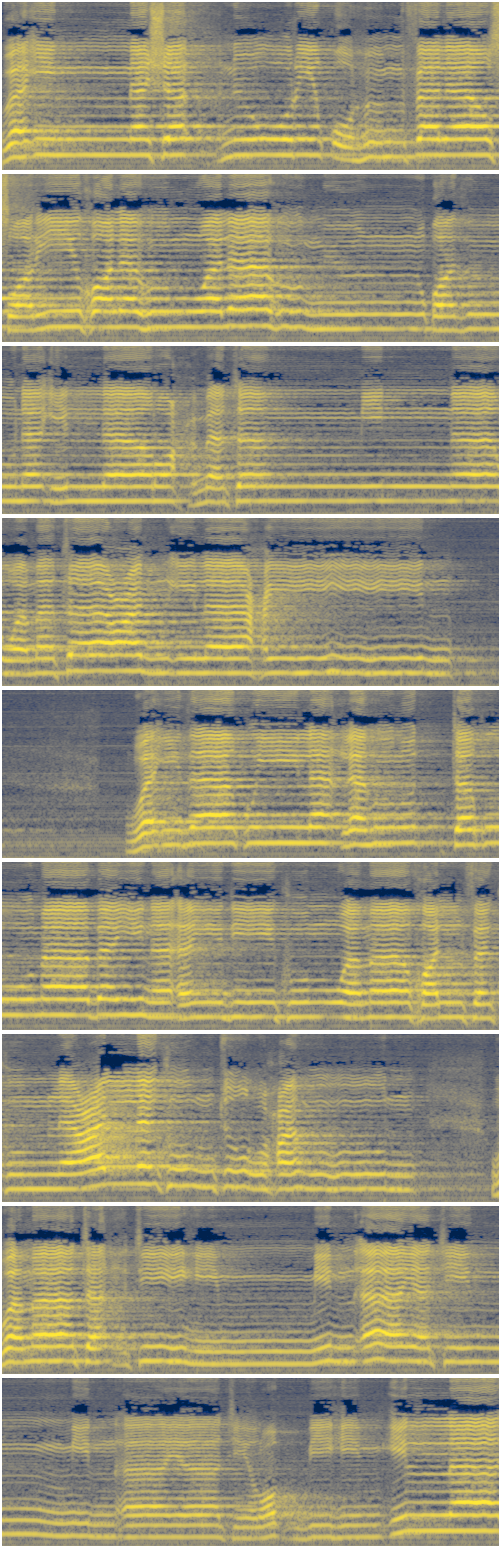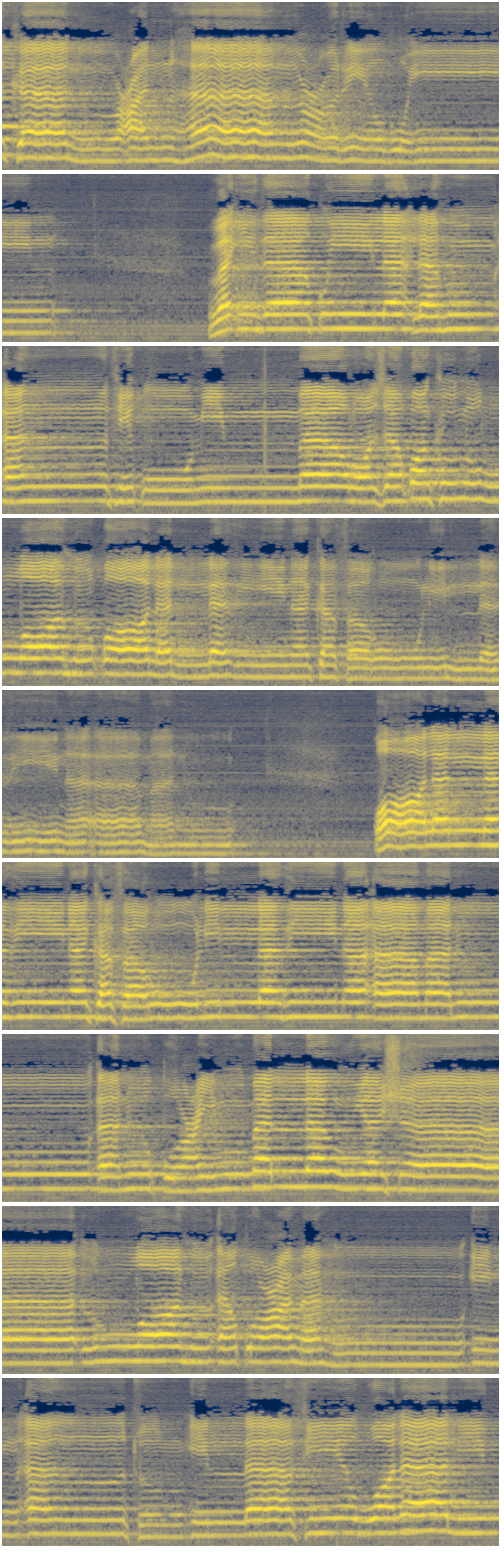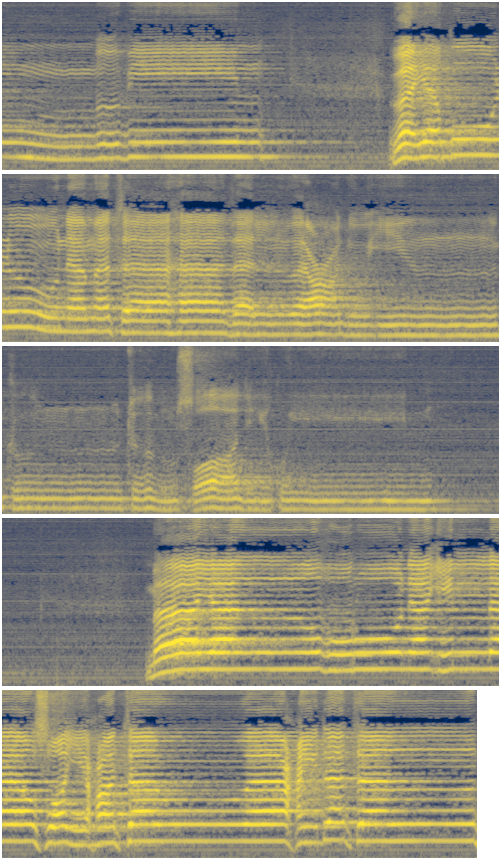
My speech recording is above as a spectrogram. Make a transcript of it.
وإن نشأ نورقهم فلا صريخ لهم ولا هم ينقذون إلا رحمة منا ومتاعا إلى حين وإذا قيل لهم اتقوا ما بين أيديكم وما خلفكم لعلكم ترحمون وما تأتيهم من آية من آيات ربهم إلا كانوا عنها معرضين وإذا قيل لهم أنفقوا مما رزقكم الله قال الذين كفروا للذين آمنوا. قال الذين كفروا للذين آمنوا أنطعم من لو يشاء الله أطعمه إن أنتم إلا في ضلال مبين. ويقولون متى هذا الوعد إن كنتم صادقين. ما ينظرون إلا صيحة واحدة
